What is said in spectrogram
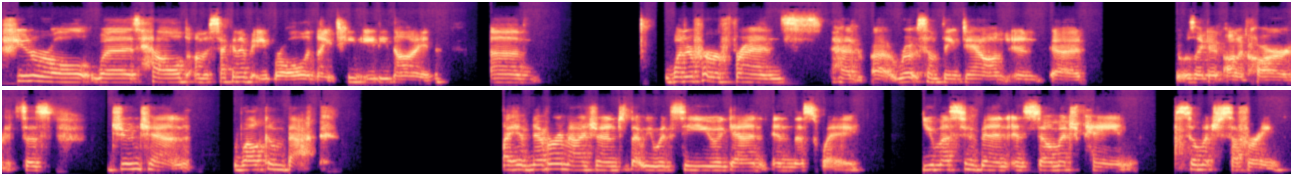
funeral was held on the second of April in 1989. Um, one of her friends had uh, wrote something down, and uh, it was like a, on a card. It says, "Jun Chan, welcome back. I have never imagined that we would see you again in this way. You must have been in so much pain, so much suffering.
